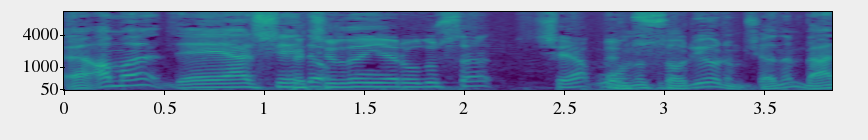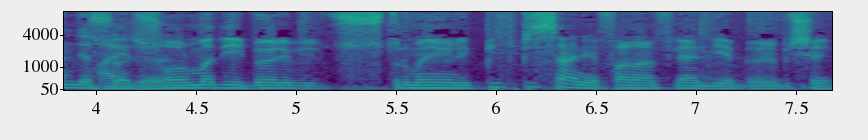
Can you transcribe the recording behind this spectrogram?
E, ama eğer şeyde Kaçırdığın yer olursa şey yapmıyor onu musun? soruyorum canım ben de Hayır soruyorum. sorma değil böyle bir susturmaya yönelik bir, bir saniye falan filan diye böyle bir şey.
